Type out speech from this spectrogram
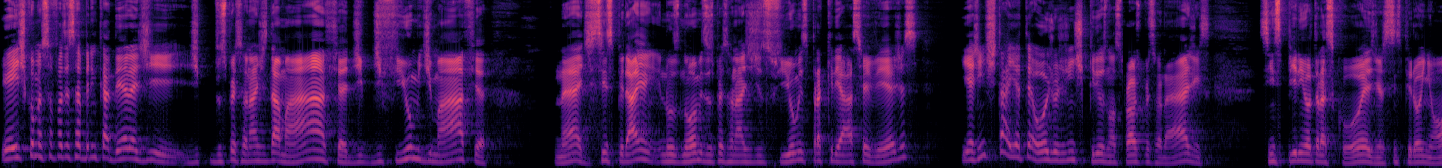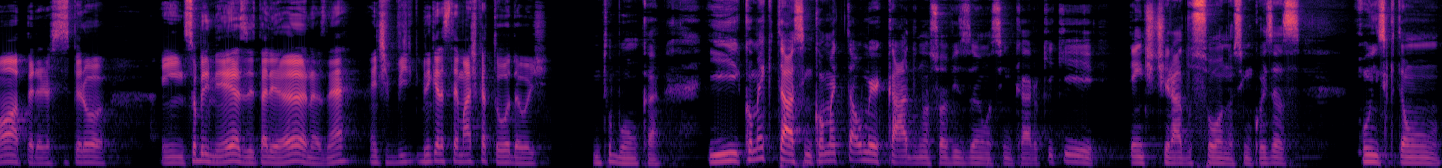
E aí a gente começou a fazer essa brincadeira de, de dos personagens da máfia, de, de filme de máfia, né? De se inspirar nos nomes dos personagens dos filmes para criar as cervejas. E a gente tá aí até hoje. Hoje a gente cria os nossos próprios personagens, se inspira em outras coisas, já se inspirou em ópera, já se inspirou em sobremesas italianas, né? A gente brinca nessa temática toda hoje. Muito bom, cara. E como é que tá, assim, como é que tá o mercado na sua visão, assim, cara? O que que tem te tirado do sono, assim, coisas ruins que estão,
